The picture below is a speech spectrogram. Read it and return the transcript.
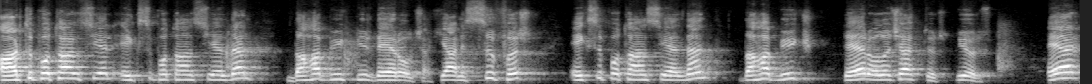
artı potansiyel eksi potansiyelden daha büyük bir değer olacak. Yani sıfır eksi potansiyelden daha büyük değer olacaktır diyoruz. Eğer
